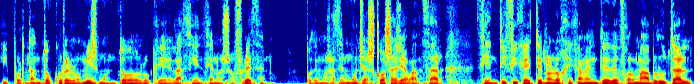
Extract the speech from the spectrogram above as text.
y por tanto ocurre lo mismo en todo lo que la ciencia nos ofrece. ¿no? Podemos hacer muchas cosas y avanzar científica y tecnológicamente de forma brutal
